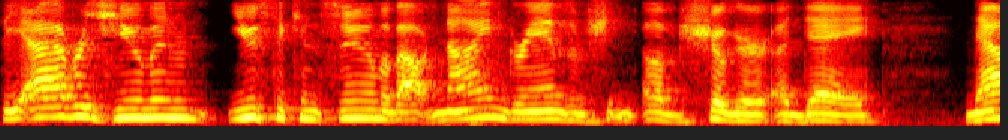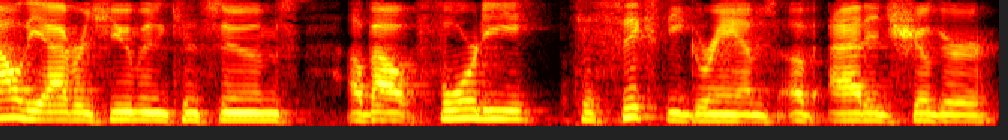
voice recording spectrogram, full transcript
the average human used to consume about nine grams of, of sugar a day. Now the average human consumes about 40 to 60 grams of added sugar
